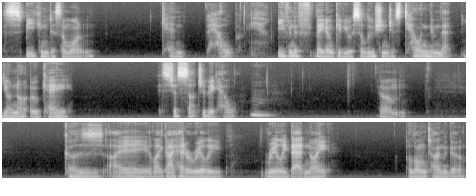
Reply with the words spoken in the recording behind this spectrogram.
speaking to someone can help. Yeah. Even if they don't give you a solution, just telling them that you're not okay. It's just such a big help. Um, cause I like I had a really, really bad night a long time ago,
